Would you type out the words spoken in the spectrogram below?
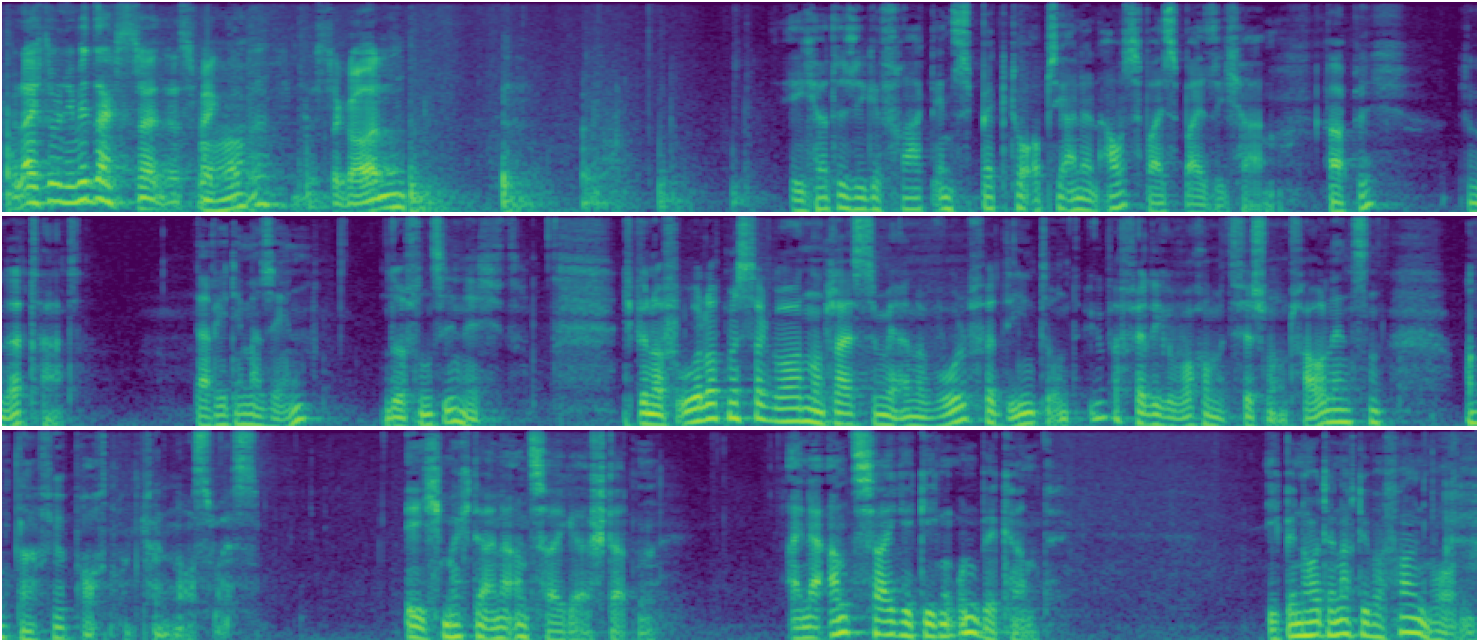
Vielleicht um die Mittagszeit, Inspektor. Ne? Mr. Gordon? Ich hatte Sie gefragt, Inspektor, ob Sie einen Ausweis bei sich haben. Hab ich? In der Tat. Darf ich den mal sehen? Dürfen Sie nicht. Ich bin auf Urlaub, Mr. Gordon, und leiste mir eine wohlverdiente und überfällige Woche mit Fischen und Faulenzen. Und dafür braucht man keinen Ausweis. Ich möchte eine Anzeige erstatten. Eine Anzeige gegen Unbekannt. Ich bin heute Nacht überfallen worden.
